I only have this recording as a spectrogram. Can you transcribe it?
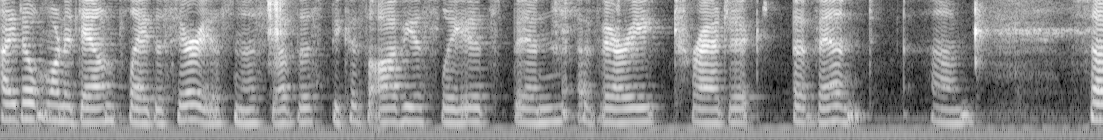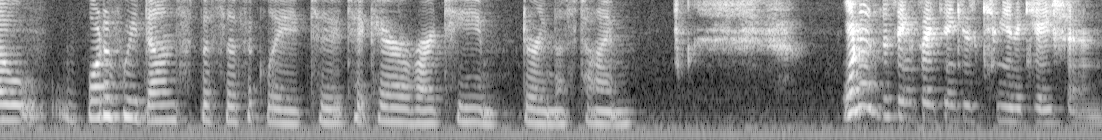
I don't want to downplay the seriousness of this because obviously it's been a very tragic event. Um, so, what have we done specifically to take care of our team during this time? One of the things I think is communication.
